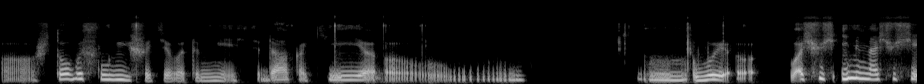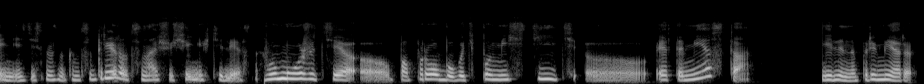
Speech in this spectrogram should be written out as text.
а, что вы слышите в этом месте, да, какие, м, вы, э, ощущ именно ощущения, здесь нужно концентрироваться на ощущениях телесных. Вы можете, э, попробовать поместить, э, это место или, например,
